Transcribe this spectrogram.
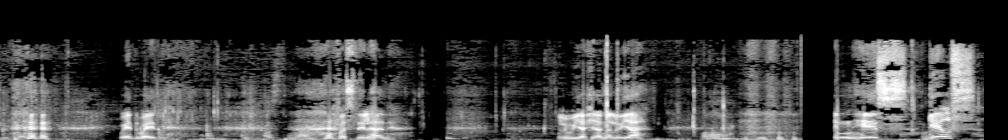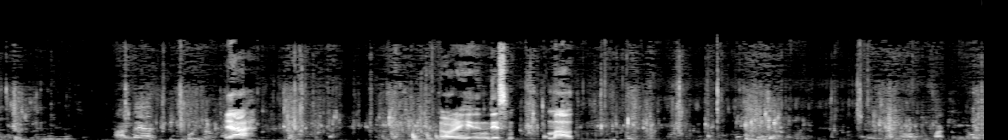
Wait, wait. pastilan. Pastilan. Luya siya, naluya. In his gills. And there, Yeah. Or in this mouth. what to fucking do.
